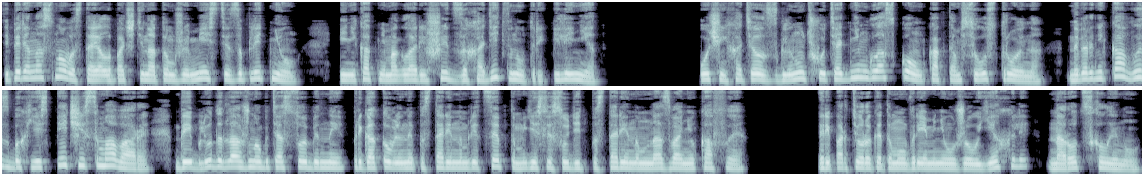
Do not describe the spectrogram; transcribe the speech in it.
Теперь она снова стояла почти на том же месте за плетнем и никак не могла решить, заходить внутрь или нет. Очень хотелось взглянуть хоть одним глазком, как там все устроено. Наверняка в избах есть печи и самовары, да и блюда должно быть особенные, приготовленные по старинным рецептам, если судить по старинному названию кафе. Репортеры к этому времени уже уехали, народ схлынул.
